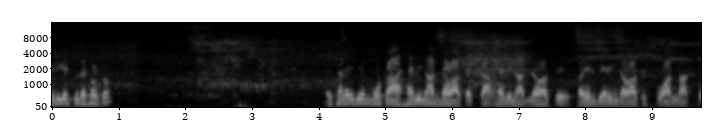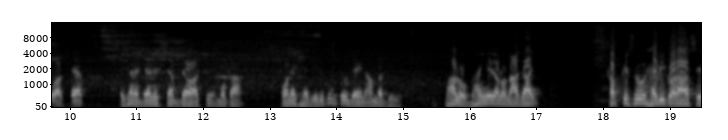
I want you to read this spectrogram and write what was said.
এদিকে একটু দেখাও তো। এখানে এই যে মোটা হেভি নাট দেওয়া আছে একটা হেভি নাট দেওয়া আছে, ছয়ের বিয়ারিং দেওয়া আছে, সোয়ার নাট সোয়ার শ্যাপ এখানে ড্যালের শ্যাপ দেওয়া আছে, মোটা, অনেক হেভি এরকম কেউ দেয় না, আমরা দিই। ভালো ভাঙে যেন না যায় সব কিছু হেভি করা আছে।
